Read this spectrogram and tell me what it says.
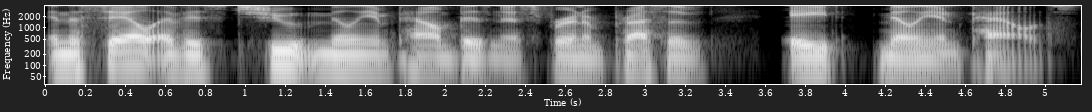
in the sale of his 2 million pound business for an impressive 8 million pounds.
